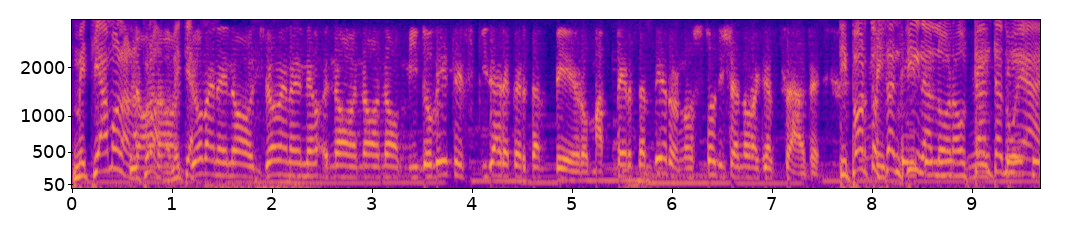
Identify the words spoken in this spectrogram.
Mettiamola alla No, prova. no, mettiamo- giovane no, giovane no, no, no, no, mi dovete sfidare per davvero, ma per davvero non sto dicendo una cazzate. Ti porto Santina, allora, 82 mettetemi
